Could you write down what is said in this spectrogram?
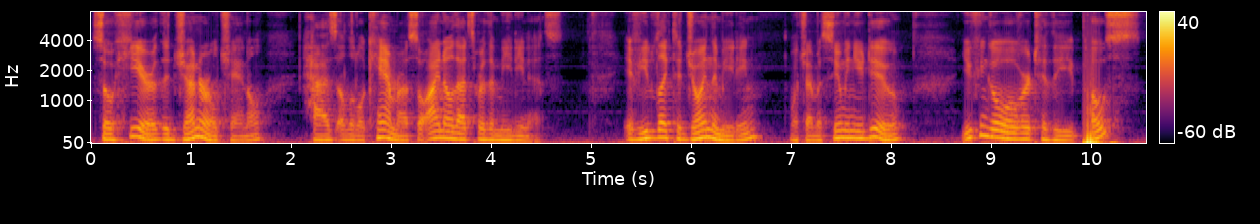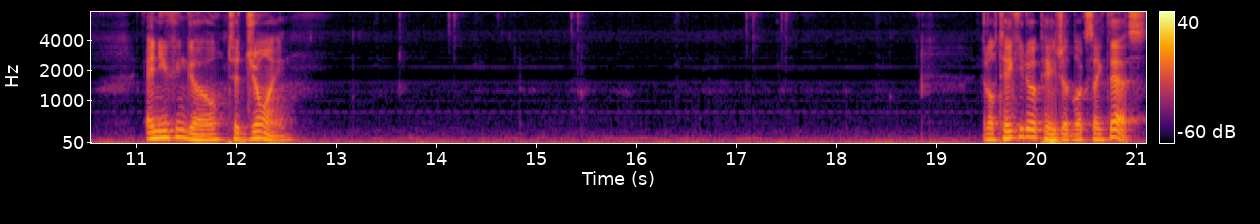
So here, the general channel has a little camera, so I know that's where the meeting is. If you'd like to join the meeting, which I'm assuming you do, you can go over to the posts and you can go to join. It'll take you to a page that looks like this.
